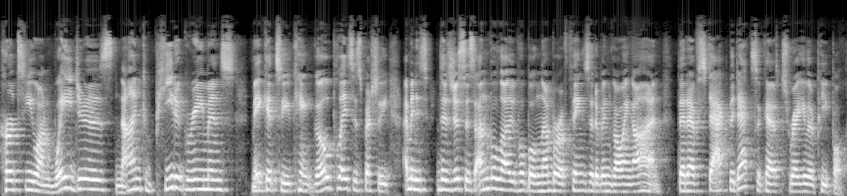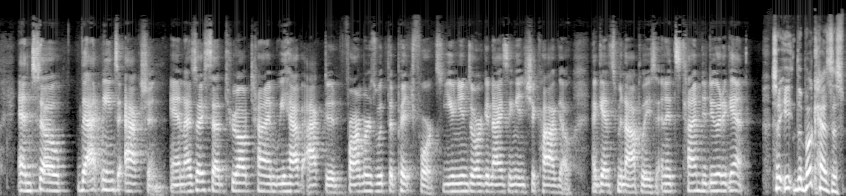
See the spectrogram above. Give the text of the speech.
hurts you on wages, non-compete agreements, make it so you can't go places, especially, I mean, there's just this unbelievable number of things that have been going on that have stacked the decks against regular people. And so that means action. And as I said, throughout time, we have acted farmers with the pitchforks, unions organizing in Chicago against monopolies. And it's time to do it again. So the book has this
